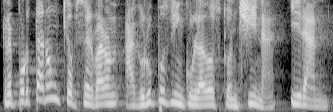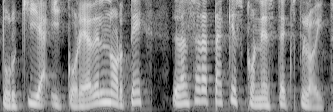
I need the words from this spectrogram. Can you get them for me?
reportaron que observaron a grupos vinculados con China, Irán, Turquía y Corea del Norte lanzar ataques con este exploit.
